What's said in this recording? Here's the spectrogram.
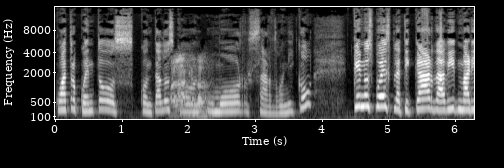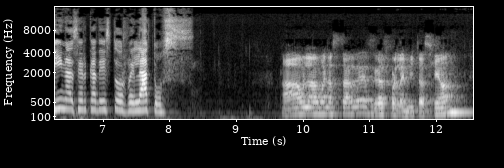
Cuatro cuentos contados con humor sardónico. ¿Qué nos puedes platicar, David Marina, acerca de estos relatos? Ah, hola, buenas tardes, gracias por la invitación.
